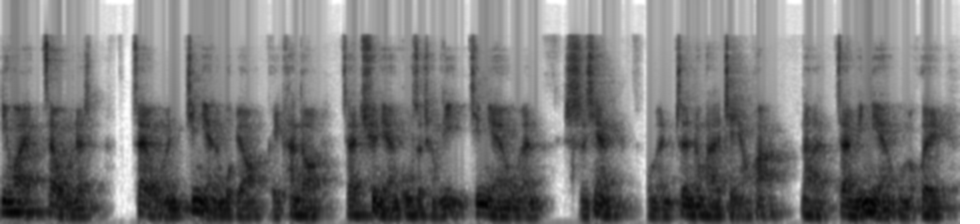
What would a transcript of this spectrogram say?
另外，在我们的在我们今年的目标可以看到，在去年公司成立，今年我们实现我们智能中台的简约化。那在明年我们会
